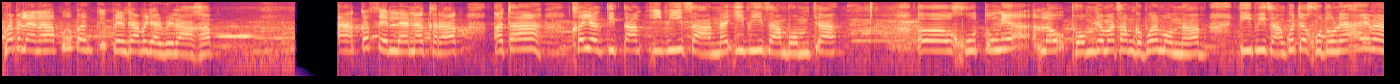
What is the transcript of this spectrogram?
ไม่เป็นไรนะครับเพื่อเป็นเป็นการประหยัดเวลาครับอะก็เสร็จแล้วนะครับอะถ้าใครอยากติดตาม EP 3 นะ EP 3 ผมจะ เออขุดตรงเนี้ยแล้วผมจะมาทำกับเพื่อนผมนะครับ EP 3ก็จะขุดตรงเนี้ยให้มัน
